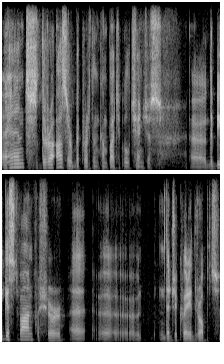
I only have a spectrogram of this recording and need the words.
And there are other backward incompatible changes. Uh, the biggest one, for sure, uh, uh, the jQuery dropped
